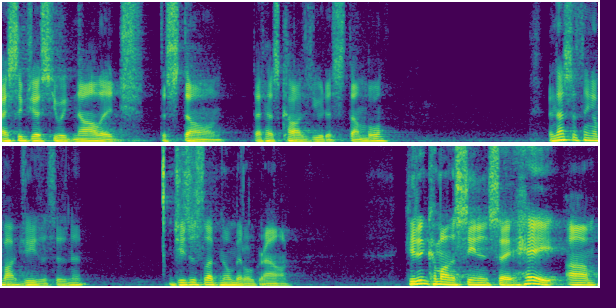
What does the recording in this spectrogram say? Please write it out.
I suggest you acknowledge the stone that has caused you to stumble. And that's the thing about Jesus, isn't it? Jesus left no middle ground. He didn't come on the scene and say, hey, um,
